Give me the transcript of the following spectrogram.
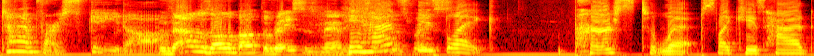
Time for a skate off. Val is all about the races, man. He has these like pursed lips. Like he's had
